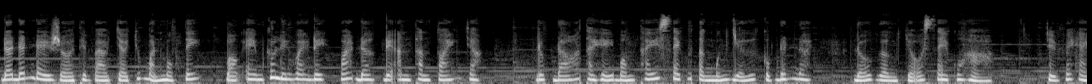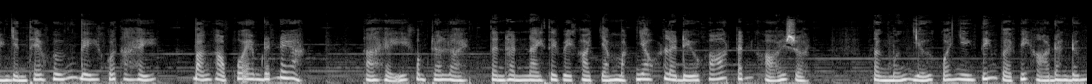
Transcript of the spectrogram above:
Đã đến đây rồi thì vào chào chúng Mạnh một tiếng. Bọn em cứ liên quan đi, hóa đơn để anh thanh toán cho. Lúc đó Thả Hỷ bỗng thấy xe của Tần Mẫn Dữ cũng đến nơi, đổ gần chỗ xe của họ. Trịnh Vĩ Hàng nhìn theo hướng đi của Tha Hỷ. Bạn học của em đến đây à? Tha Hỷ không trả lời. Tình hình này thì việc họ chạm mặt nhau là điều khó tránh khỏi rồi. Tần Mẫn Dữ quả nhiên tiến về phía họ đang đứng.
